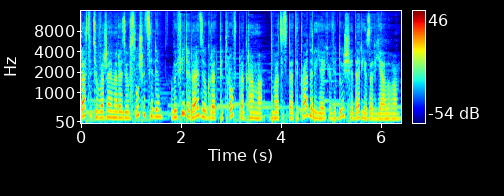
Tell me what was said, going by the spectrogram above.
Здравствуйте, уважаемые радиослушатели! В эфире радио «Град Петров», программа «25 кадр», и я ее ведущая Дарья Завьялова.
